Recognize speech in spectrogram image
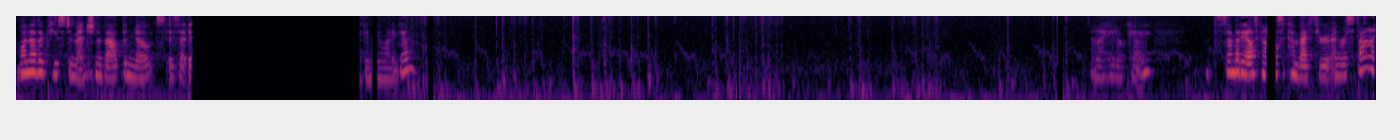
One other piece to mention about the notes is that make a new one again. and I hit OK, somebody else can also come back through and respond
